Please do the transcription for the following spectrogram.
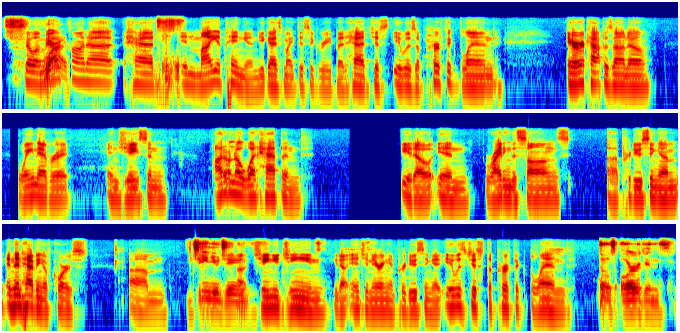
So Why? Americana had, in my opinion, you guys might disagree, but had just it was a perfect blend. Eric Campuzano, Wayne Everett, and Jason. I don't know what happened, you know, in writing the songs, uh, producing them, and then having, of course, um, Gene Eugene. uh, Gene Eugene, you know, engineering and producing it. It was just the perfect blend. Those organs.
